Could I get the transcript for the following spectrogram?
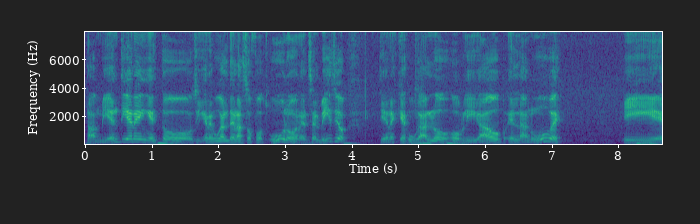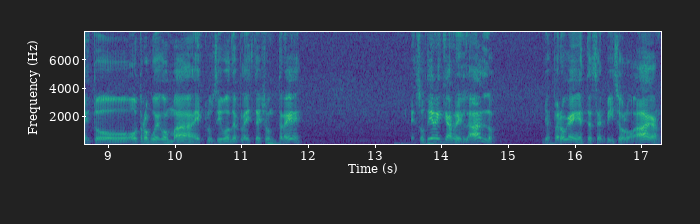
También tienen esto, si quieres jugar de Last of Us 1 en el servicio, tienes que jugarlo obligado en la nube. Y esto, otros juegos más exclusivos de PlayStation 3. Eso tienen que arreglarlo. Yo espero que en este servicio lo hagan.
